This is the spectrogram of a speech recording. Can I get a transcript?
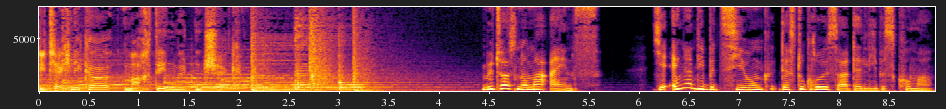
Die Techniker macht den Mythencheck. Mythos Nummer eins: Je enger die Beziehung, desto größer der Liebeskummer.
